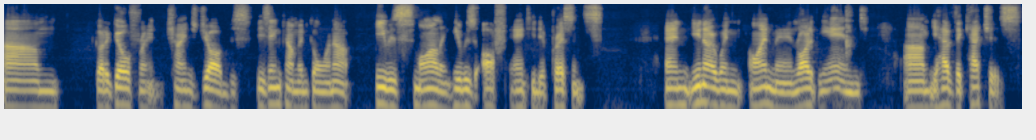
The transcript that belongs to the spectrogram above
Um, got a girlfriend, changed jobs. His income had gone up. He was smiling. He was off antidepressants. And you know, when Ironman, right at the end, um, you have the catches.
